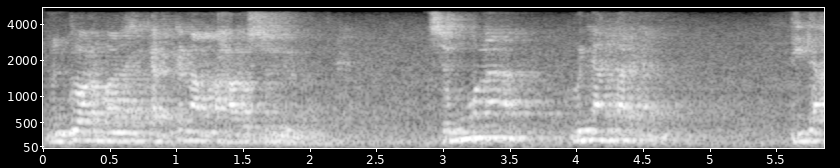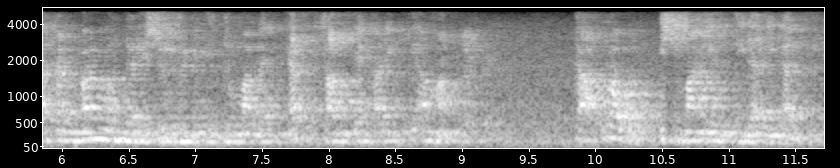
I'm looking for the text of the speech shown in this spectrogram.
menegur malaikat kenapa harus sujud? Semua menyatakan tidak akan bangun dari sujud itu malaikat sampai hari kiamat kalau Ismail tidak diganti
